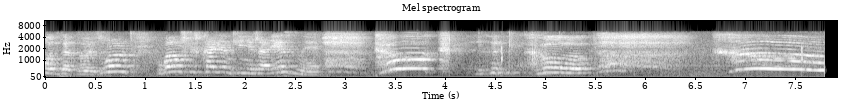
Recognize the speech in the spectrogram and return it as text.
будет готовить? Вон, у бабушки ж коленки не железные.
